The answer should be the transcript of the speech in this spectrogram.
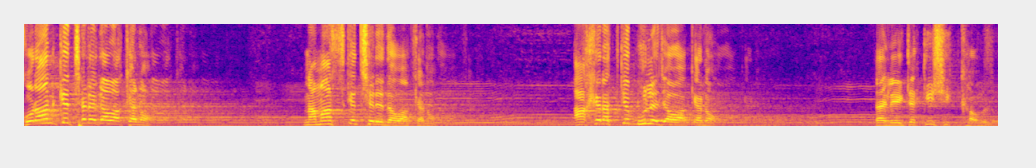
কোরআনকে ছেড়ে দেওয়া কেন? নামাজকে ছেড়ে দেওয়া কেন? আখেরাতকে ভুলে যাওয়া কেন? তাইলে এটা কি শিক্ষা হলো?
